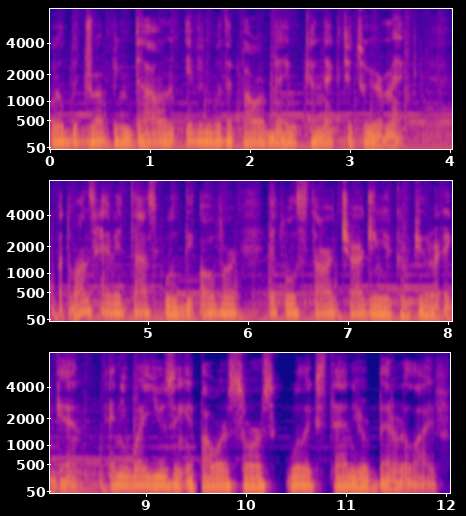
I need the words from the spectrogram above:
will be dropping down even with the power bank connected to your Mac. But once heavy task will be over, it will start charging your computer again. Anyway, using a power source will extend your battery life.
